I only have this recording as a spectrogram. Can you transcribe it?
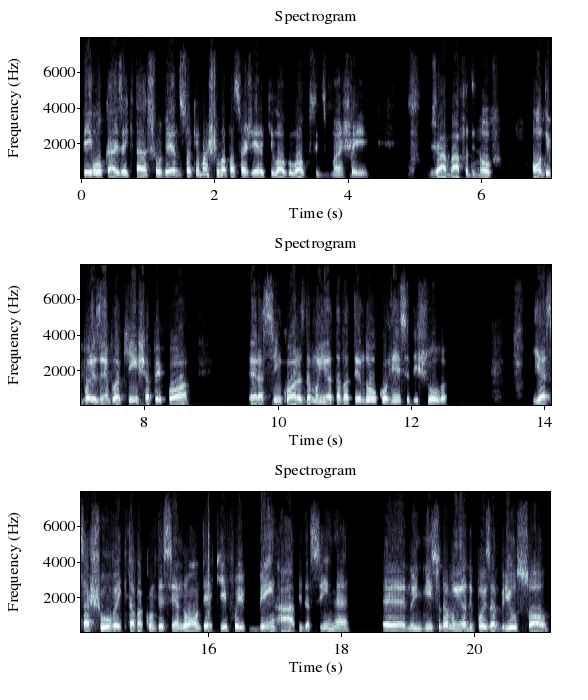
tem locais aí que está chovendo, só que é uma chuva passageira que logo, logo se desmancha e já abafa de novo. Ontem, por exemplo, aqui em Chapecó, era 5 horas da manhã, estava tendo ocorrência de chuva. E essa chuva aí que estava acontecendo ontem aqui foi bem rápida, assim, né? É, no início da manhã, depois abriu o sol.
